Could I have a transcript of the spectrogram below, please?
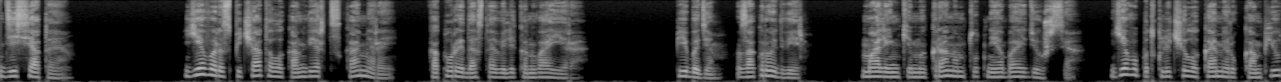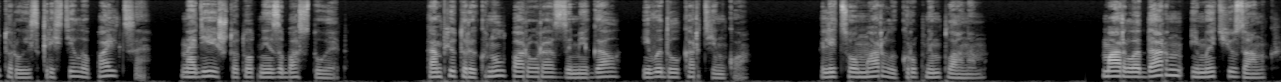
Десятое. Ева распечатала конверт с камерой, который доставили конвоира. «Пибоди, закрой дверь. Маленьким экраном тут не обойдешься. Ева подключила камеру к компьютеру и скрестила пальцы, надеясь, что тот не забастует. Компьютер икнул пару раз, замигал и выдал картинку. Лицо Марлы крупным планом. Марла Дарн и Мэтью Занг.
